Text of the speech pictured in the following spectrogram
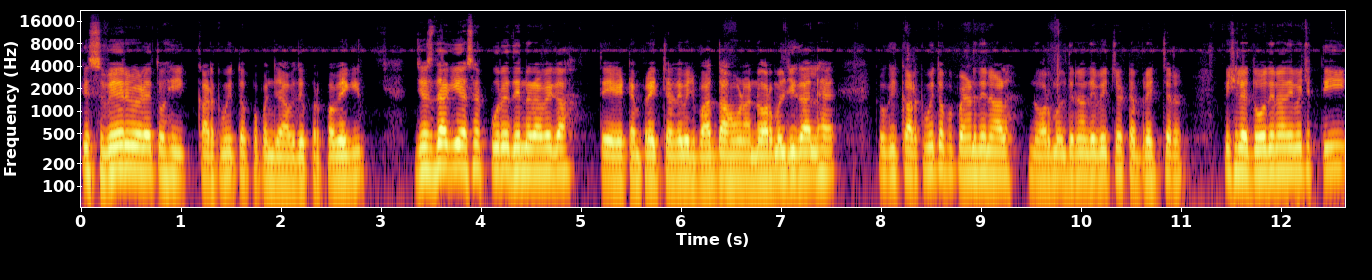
ਕਿ ਸਵੇਰ ਵੇਲੇ ਤੋਂ ਹੀ ਕੜਕਵੀਂ ਧੁੱਪ ਪੰਜਾਬ ਦੇ ਉੱਪਰ ਪਵੇਗੀ ਜਿਸ ਦਾ ਕੀ ਅਸਰ ਪੂਰੇ ਦਿਨ ਰਹੇਗਾ। ਤੇ ਟੈਂਪਰੇਚਰ ਦੇ ਵਿੱਚ ਵਾਧਾ ਹੋਣਾ ਨਾਰਮਲ ਜੀ ਗੱਲ ਹੈ, ਕਿਉਂਕਿ ਕੜਕਵੀਂ ਧੁੱਪ ਪੈਣ ਦੇ ਨਾਲ ਨਾਰਮਲ ਦਿਨਾਂ ਦੇ ਵਿੱਚ ਟੈਂਪਰੇਚਰ ਪਿਛਲੇ 2 ਦਿਨਾਂ ਦੇ ਵਿੱਚ 30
